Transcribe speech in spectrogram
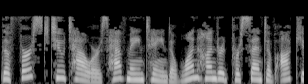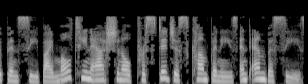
The first two towers have maintained a 100% of occupancy by multinational prestigious companies and embassies.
